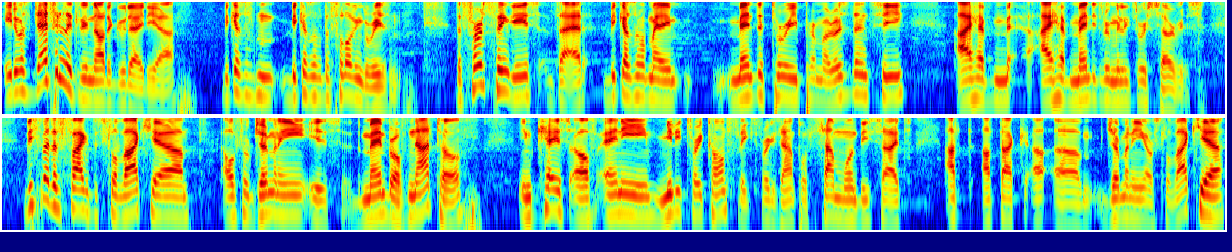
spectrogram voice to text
it was definitely not a good idea because of, because of the following reason. The first thing is that because of my mandatory permanent residency, I have, I have mandatory military service. Despite the fact that Slovakia, also Germany, is the member of NATO, in case of any military conflict, for example, someone decides at attack uh, um, Germany or Slovakia,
